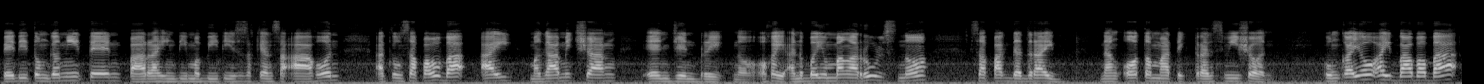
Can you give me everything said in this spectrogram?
pwede itong gamitin para hindi mabiti yung sasakyan sa ahon. At kung sa pababa ay magamit siyang engine brake, no? Okay, ano ba yung mga rules, no? Sa pagdadrive ng automatic transmission. Kung kayo ay bababa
